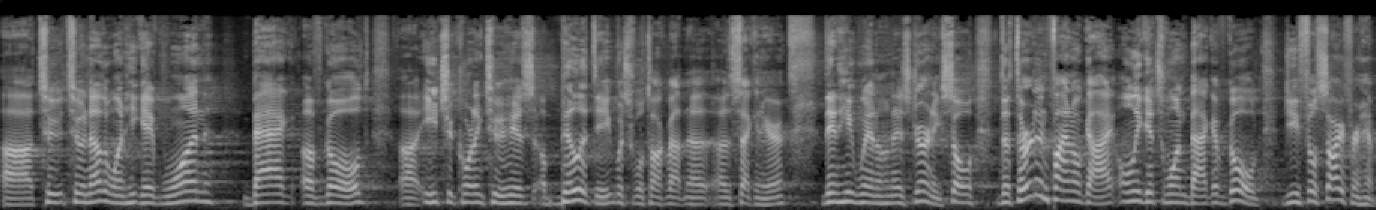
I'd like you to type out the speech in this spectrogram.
uh, to, to another one, he gave one bag of gold, uh, each according to his ability, which we'll talk about in a, a, second here. Then he went on his journey. So the third and final guy only gets one bag of gold. Do you feel sorry for him?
